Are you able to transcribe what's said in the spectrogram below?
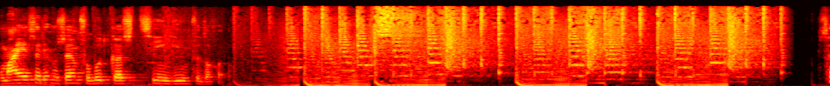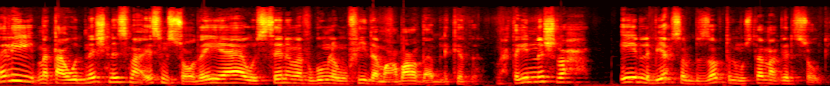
ومعايا سالي حسام في بودكاست سين جيم في دقائق سالي ما تعودناش نسمع اسم السعودية والسينما في جملة مفيدة مع بعض قبل كده. محتاجين نشرح إيه اللي بيحصل بالظبط للمجتمع غير السعودي؟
